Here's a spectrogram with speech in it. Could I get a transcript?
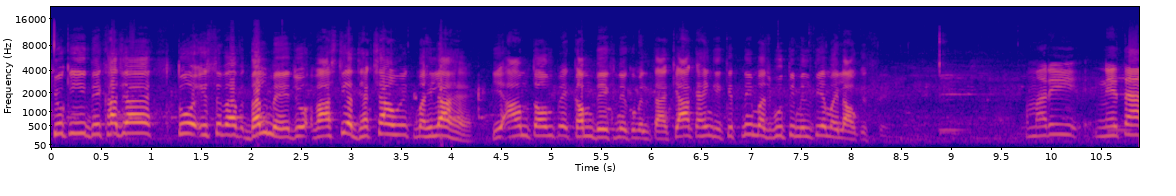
क्योंकि देखा जाए तो इस दल में जो राष्ट्रीय अध्यक्षा एक महिला है, ये आमतौर पे कम देखने को मिलता है। क्या कहेंगे, कितनी मजबूती मिलती है महिलाओं की हमारी नेता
